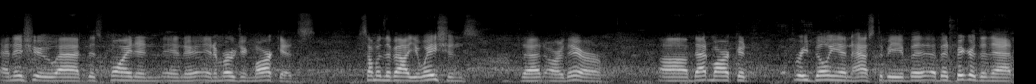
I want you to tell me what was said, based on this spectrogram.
an issue at this point in, in, in emerging markets. Some of the valuations that are there, uh, that market, three billion has to be a bit, a bit bigger than that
